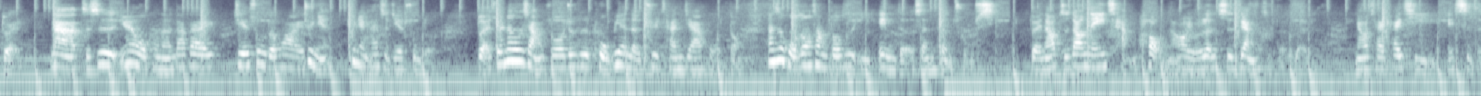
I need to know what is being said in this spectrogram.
对，那只是因为我可能大概接触的话，去年去年开始接触的，对，所以那是想说就是普遍的去参加活动，但是活动上都是以 M 的身份出席，对，然后直到那一场后，然后有认识这样子的人，然后才开启 S 的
